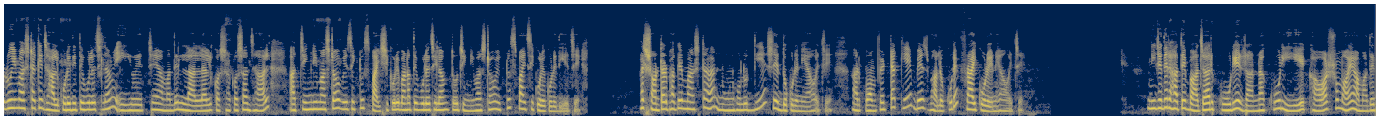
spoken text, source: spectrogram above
রুই মাছটাকে ঝাল করে দিতে বলেছিলাম। এই হয়েছে আমাদের লাল লাল, কষা কষা ঝাল। আর চিংড়ি মাছটাও বেশ একটু স্পাইসি করে বানাতে বলেছিলাম। তো চিংড়ি মাছটাও একটু স্পাইসি করে করে দিয়েছে। আর সন্টার ভাগের মাছটা নুন, হলুদ দিয়ে সেদ্ধ করে নেওয়া হয়েছে। আর পমফ্রেটটাকে বেশ ভালো করে ফ্রাই করে নেওয়া হয়েছে। নিজেদের হাতে বাজার করে, রান্না করিয়ে খাওয়ার সময় আমাদের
